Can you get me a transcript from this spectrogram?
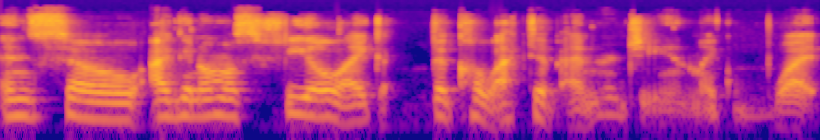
And so I can almost feel like the collective energy and like what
